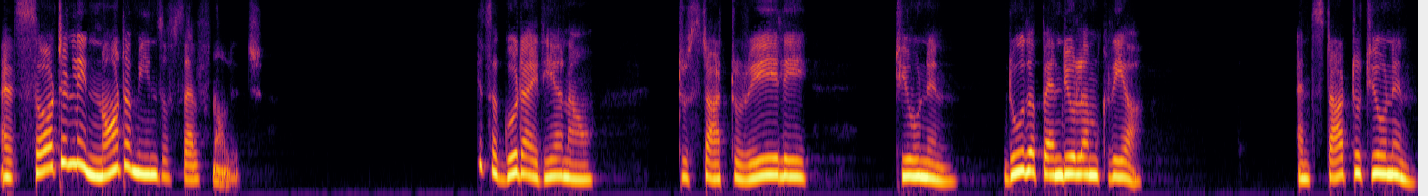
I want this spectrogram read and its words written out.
and certainly not a means of self knowledge. It's a good idea now to start to really tune in, do the pendulum kriya, and start to tune in,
